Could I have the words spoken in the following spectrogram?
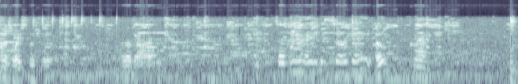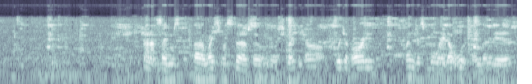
I'm just wasting this shit. Alright. It's okay, it's okay. Oh, crap. Try not to save uh, waste my stuff, so I'm going to scrape it off, which I've already cleaned this morning. It don't look clean, but it is.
